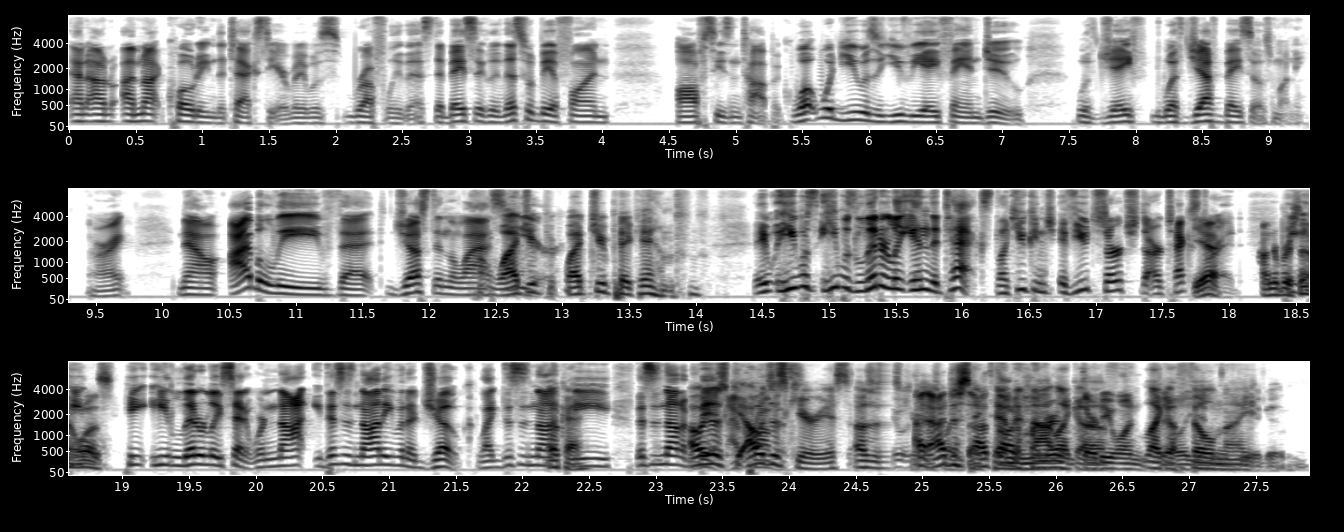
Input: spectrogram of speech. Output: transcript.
and I'm- I'm not quoting the text here, but it was roughly this that basically this would be a fun off-season topic. What would you as a UVA fan do with Jeff with Jeff Bezos money? All right. Now, I believe that just in the last Why'd year, you Why'd you pick him? it- he was he was literally in the text. Like you can if you searched our text Yeah, thread, 100% he- he- was. He he literally said it. We're not. This is not even a joke. Like this is not Okay. me. This is not a I was bit, just cu- I, was just curious. I was just curious. I, I just I picked him thought and not like a like a billion Phil Knight. good-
